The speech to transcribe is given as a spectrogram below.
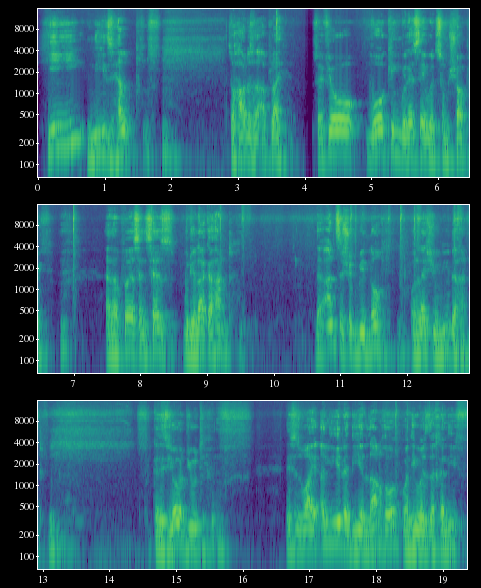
he needs help. so how does that apply? So if you're walking, let's say, with some shopping, and a person says, Would you like a hand? The answer should be no, unless you need a hand. Because it's your duty. This is why Ali radiallahu when he was the Khalif,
